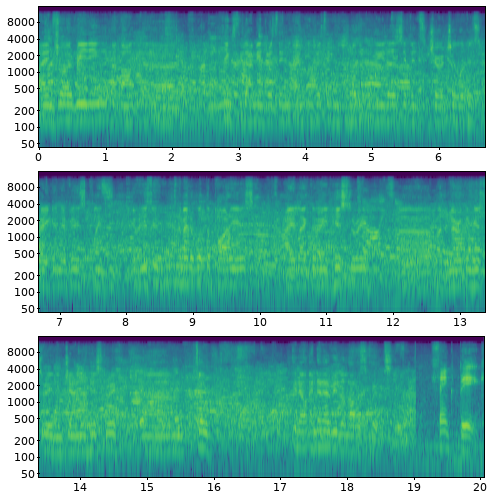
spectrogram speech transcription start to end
I enjoy reading about uh, things that I'm interested in. I'm interested in political leaders, if it's Churchill, if it's Reagan, if it's Clinton, if it is, no matter what the party is. I like to read history, uh, about American history and general history. Um, so, you know, and then I read a lot of scripts. Think big.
